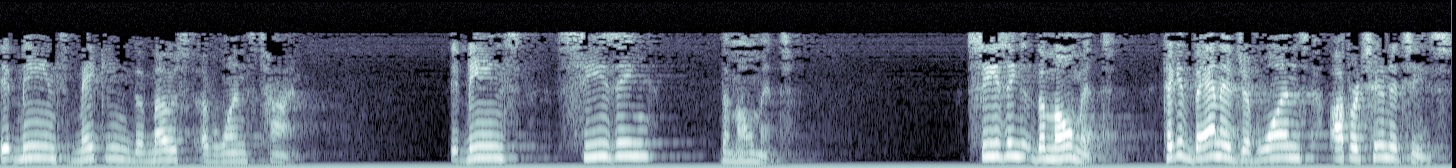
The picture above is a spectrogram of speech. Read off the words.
it means making the most of one's time. It means seizing the moment. Seizing the moment. Take advantage of one's opportunities.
